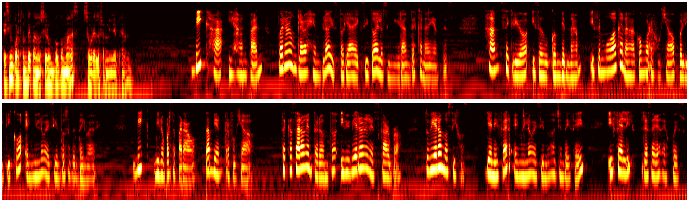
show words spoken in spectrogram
es importante conocer un poco más sobre la familia Pan. Big Ha y Han Pan fueron un claro ejemplo de historia de éxito de los inmigrantes canadienses. Han se crió y se educó en Vietnam y se mudó a Canadá como refugiado político en 1979. Vic vino por separado, también refugiado. Se casaron en Toronto y vivieron en Scarborough. Tuvieron dos hijos, Jennifer en 1986 y Félix tres años después,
